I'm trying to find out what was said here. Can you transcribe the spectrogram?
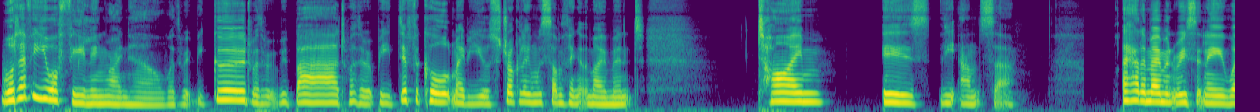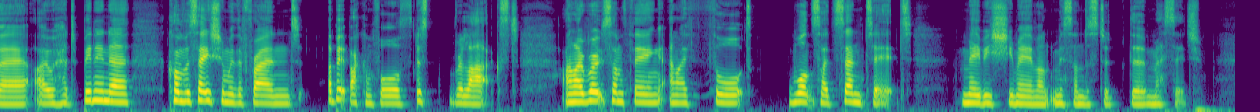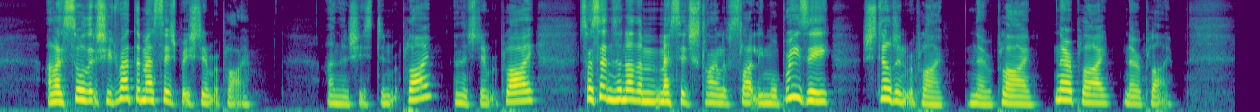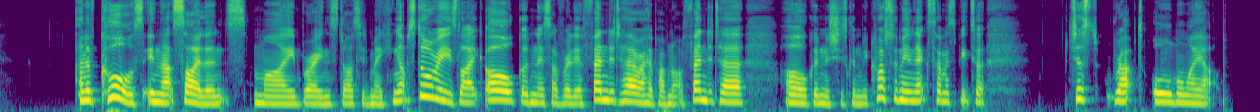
Whatever you are feeling right now, whether it be good, whether it be bad, whether it be difficult, maybe you're struggling with something at the moment, time is the answer. I had a moment recently where I had been in a conversation with a friend, a bit back and forth, just relaxed. And I wrote something and I thought once I'd sent it, maybe she may have misunderstood the message. And I saw that she'd read the message, but she didn't reply and then she didn't reply, and then she didn't reply. So I sent another message, kind of slightly more breezy. She still didn't reply. No reply, no reply, no reply. And of course, in that silence, my brain started making up stories like, oh goodness, I've really offended her. I hope I've not offended her. Oh goodness, she's going to be cross with me the next time I speak to her. Just wrapped all my way up.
